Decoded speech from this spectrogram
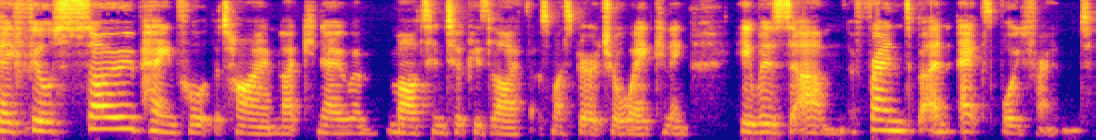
they feel so painful at the time. Like, you know, when Martin took his life, that was my spiritual awakening. He was um, a friend, but an ex boyfriend.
